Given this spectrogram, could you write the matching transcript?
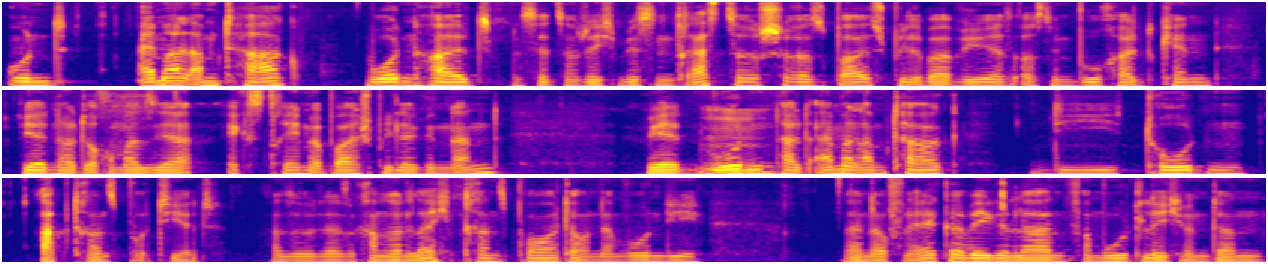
und einmal am Tag wurden halt, das ist jetzt natürlich ein bisschen drastischeres Beispiel, aber wie wir es aus dem Buch halt kennen, werden halt auch immer sehr extreme Beispiele genannt. Wir, Mhm. Wurden halt einmal am Tag die Toten abtransportiert. Also da kam so ein Leichentransporter und dann wurden die dann auf einen LKW geladen, vermutlich, und dann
